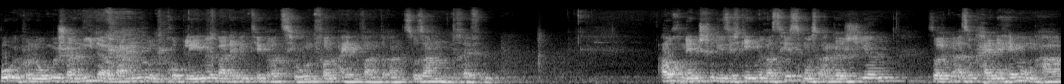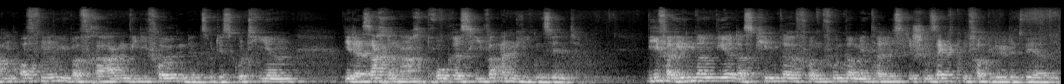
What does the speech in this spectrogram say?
wo ökonomischer Niedergang und Probleme bei der Integration von Einwanderern zusammentreffen. Auch Menschen, die sich gegen Rassismus engagieren, sollten also keine Hemmung haben, offen über Fragen wie die folgenden zu diskutieren, die der Sache nach progressive Anliegen sind. Wie verhindern wir, dass Kinder von fundamentalistischen Sekten verblödet werden?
